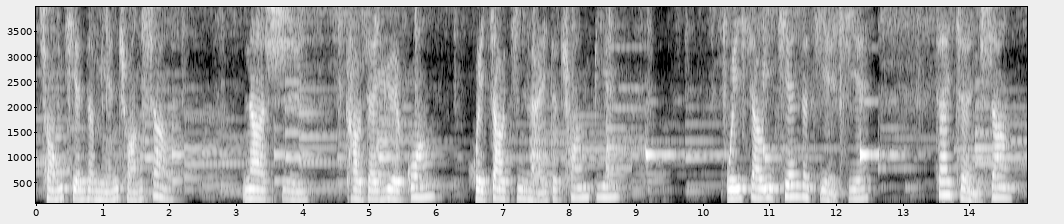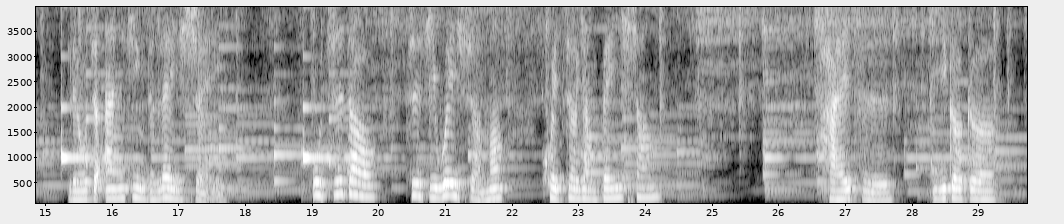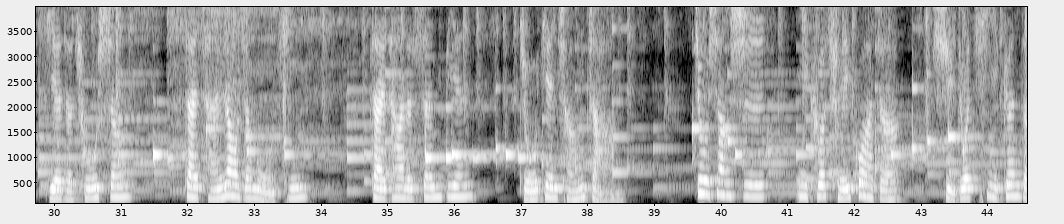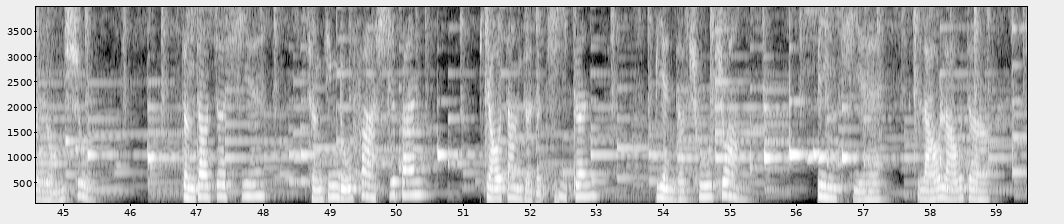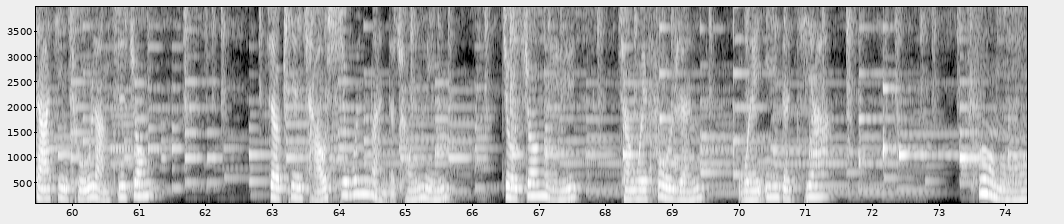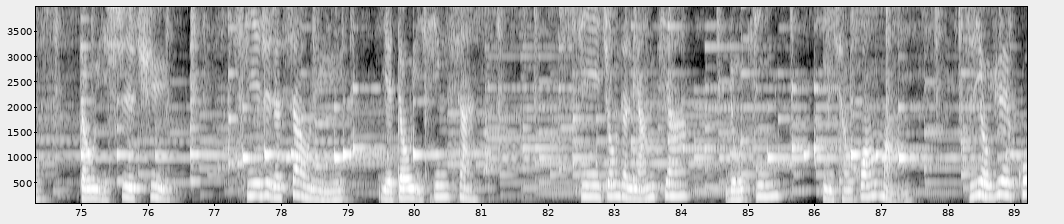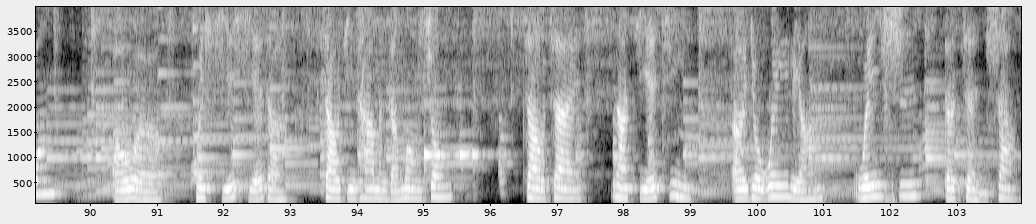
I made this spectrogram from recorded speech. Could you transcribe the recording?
从前的棉床上，那是靠在月光会照进来的窗边，微笑一天的姐姐，在枕上流着安静的泪水，不知道自己为什么会这样悲伤。孩子一个个。接着出生，在缠绕着母亲，在她的身边逐渐成长，就像是一棵垂挂着许多气根的榕树。等到这些曾经如发丝般飘荡着的气根变得粗壮，并且牢牢地。扎进土壤之中，这片潮湿温暖的丛林，就终于成为富人唯一的家。父母都已逝去，昔日的少女也都已心散，记忆中的娘家，如今已成荒莽。只有月光，偶尔会斜斜地照进他们的梦中，照在那洁净而又微凉、微湿的枕上。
